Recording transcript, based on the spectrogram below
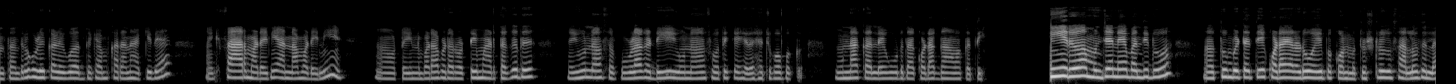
ಅಂತಂದ್ರೆ ಹುಳಿ ಕಳಿಗೂ ಅದು ಕೆಂಪ್ಕಾರನ ಹಾಕಿದೆ. ಹಾಕಿ ಸಾರು ಮಾಡೀನಿ, ಅನ್ನ ಮಾಡೀನಿ. ಒಟ್ಟು ಇನ್ನು ಬಡ ಬಡ ರೊಟ್ಟಿ ಮಾಡಿ ತೆಗೆದು ಇವನ್ನ ಸ್ವಲ್ಪ ಉಳ್ಳಾಗಡ್ಡಿ ಇವನ್ನ ಸೋತಿಕಾಯಿ ಹೆಚ್ಕೋಬೇಕು. ಉಣ್ಣಾಕಲ್ಲೇ ಊಡ್ದಾಗ ಕೊಡ ಗಾವಕತಿ ನೀರು ಮುಂಜಾನೆ ಬಂದಿದ್ದು ತುಂಬಿಟ್ಟತಿ. ಕೊಡ ಎರಡು ಒಯ್ಬೇಕು ಅನ್ಮತ್ತು ಮತ್ತೆ ಸಾಲೋದಿಲ್ಲ.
